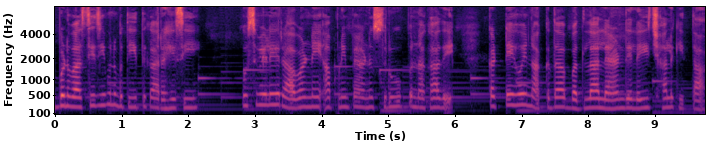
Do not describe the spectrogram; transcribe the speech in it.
ਬਨਵਾਸੀ ਜੀਵਨ ਬਤੀਤ ਕਰ ਰਹੇ ਸੀ, ਉਸ ਵੇਲੇ ਰਾਵਣ ਨੇ ਆਪਣੀ ਭੈਣ ਸਰੂਪ ਨਖਾ ਦੇ ਕੱਟੇ ਹੋਏ ਨੱਕ ਦਾ ਬਦਲਾ ਲੈਣ ਦੇ ਲਈ ਛਲ ਕੀਤਾ।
